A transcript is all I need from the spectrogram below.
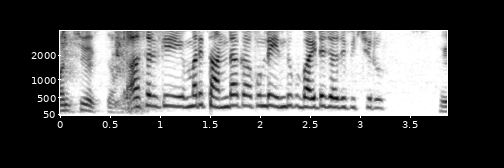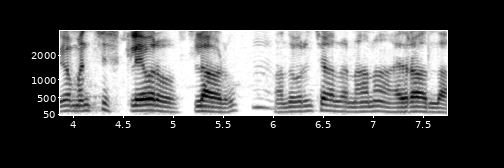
మంచి వ్యక్తి. అసలుకి మరి తండా కాకుండా ఎందుకు బయట చదివించరు ఇక మంచి క్లేవర్ పిల్లవాడు. అందు గురించి వాళ్ళ నాన్న హైదరాబాద్లో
